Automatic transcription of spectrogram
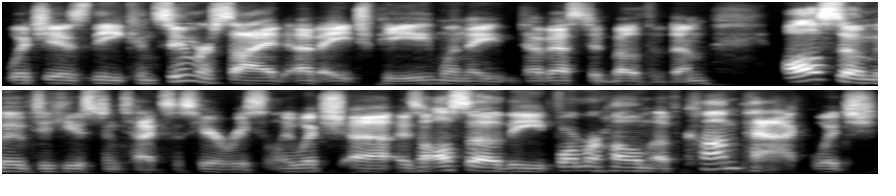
which is the consumer side of HP when they divested both of them, also moved to Houston, Texas here recently, which uh, is also the former home of Compaq, which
